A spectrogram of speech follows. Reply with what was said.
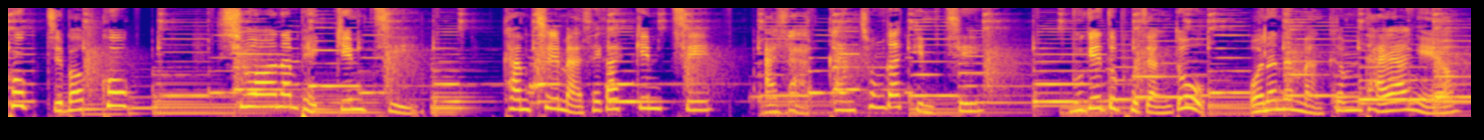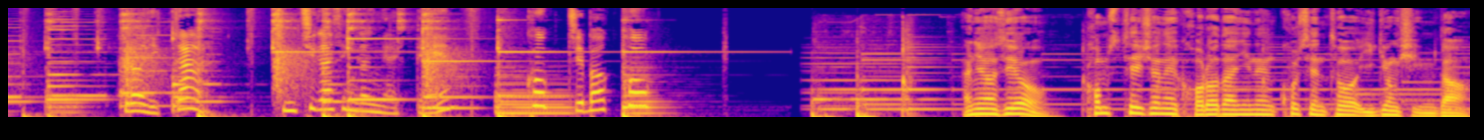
콕 집어 콕. 시원한 백김치, 감칠맛의 갓김치, 아삭한 총각김치. 무게도 포장도 원하는 만큼 다양해요. 그러니까 김치가 생각날 땐 콕 집어 콕. 안녕하세요. 컴스테이션에 걸어다니는 콜센터 이경식입니다.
